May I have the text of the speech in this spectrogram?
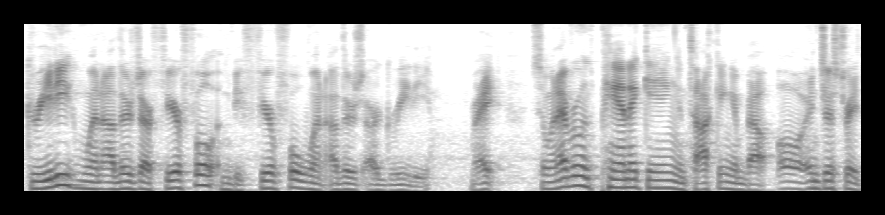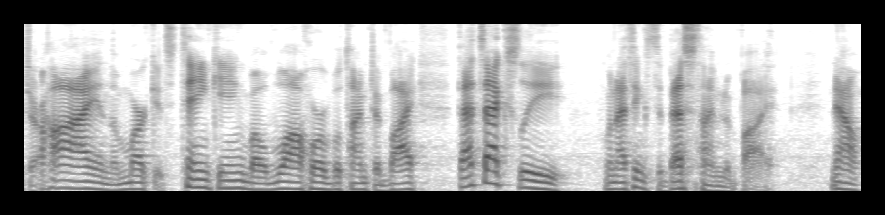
greedy when others are fearful, and be fearful when others are greedy, right? So when everyone's panicking and talking about, oh, interest rates are high and the market's tanking, blah, blah, blah, horrible time to buy, that's actually when I think it's the best time to buy. Now,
